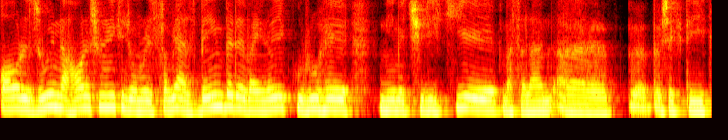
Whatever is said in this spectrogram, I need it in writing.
آرزوی نهانشون اینه که جمهوری اسلامی از بین بره و اینا یک گروه نیمه چریکی مثلا به شکلی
